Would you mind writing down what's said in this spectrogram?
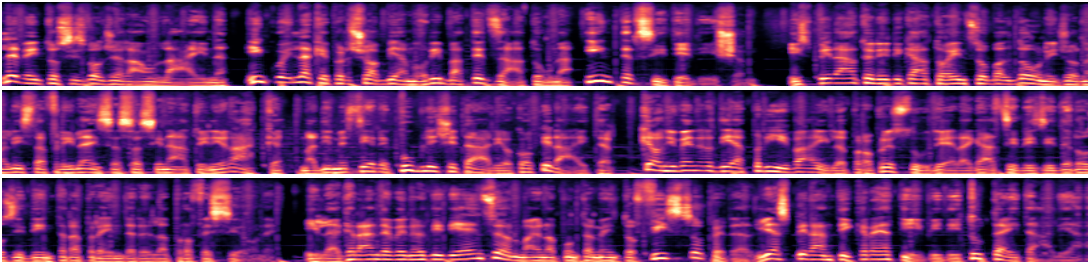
l'evento si svolgerà online, in quella che perciò abbiamo ribattezzato una Intercity Edition. Ispirato e dedicato a Enzo Baldoni, giornalista freelance assassinato in Iraq, ma di mestiere pubblicitario copywriter, che ogni venerdì apriva il proprio studio ai ragazzi desiderosi di intraprendere la professione. Il Grande Venerdì di Enzo è ormai un appuntamento fisso per gli aspiranti creativi di tutta Italia.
